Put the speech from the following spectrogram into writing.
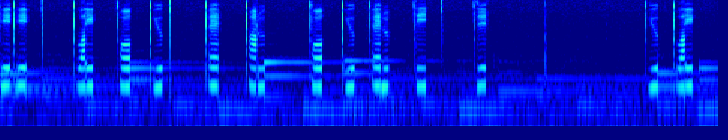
you can, you can, you.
